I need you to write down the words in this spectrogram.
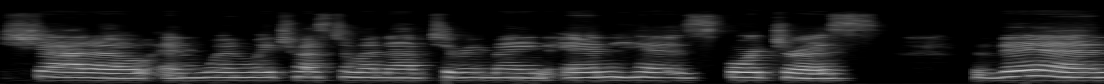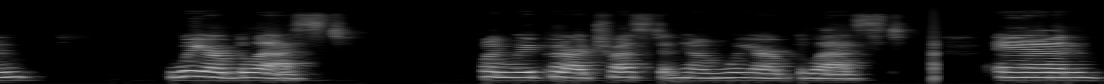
shadow and when we trust him enough to remain in his fortress, then we are blessed. When we put our trust in him, we are blessed. And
